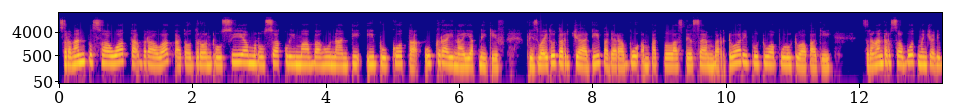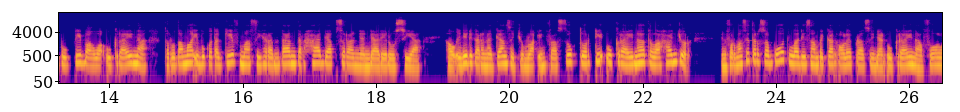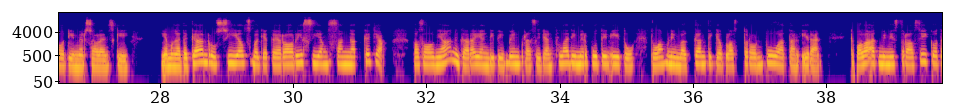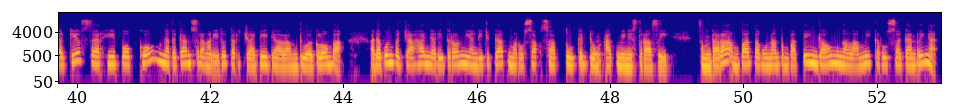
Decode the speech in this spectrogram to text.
Serangan pesawat tak berawak atau drone Rusia merusak lima bangunan di ibu kota Ukraina yakni Kiev. Peristiwa itu terjadi pada Rabu 14 Desember 2022 pagi. Serangan tersebut menjadi bukti bahwa Ukraina, terutama ibu kota Kiev, masih rentan terhadap serangan dari Rusia. Hal ini dikarenakan sejumlah infrastruktur di Ukraina telah hancur. Informasi tersebut telah disampaikan oleh Presiden Ukraina Volodymyr Zelensky yang mengatakan Rusia sebagai teroris yang sangat kejam. Pasalnya, negara yang dipimpin Presiden Vladimir Putin itu telah menembakkan 13 drone buatan Iran. Kepala Administrasi Kota Kiev, Serhi Popko, mengatakan serangan itu terjadi dalam dua gelombang. Adapun pecahan dari drone yang dicegat merusak satu gedung administrasi. Sementara empat bangunan tempat tinggal mengalami kerusakan ringan.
